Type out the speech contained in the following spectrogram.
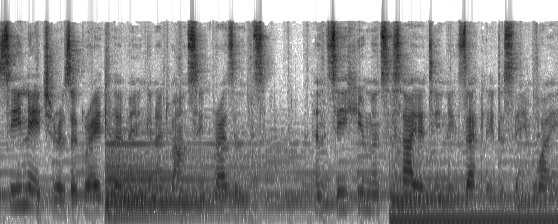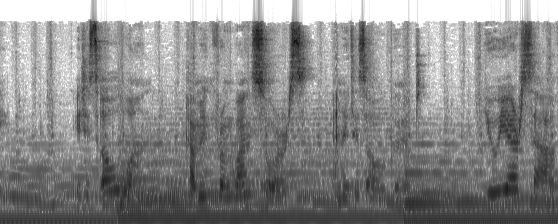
See nature as a great living and advancing presence, and see human society in exactly the same way. It is all one, coming from one source, and it is all good. You yourself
